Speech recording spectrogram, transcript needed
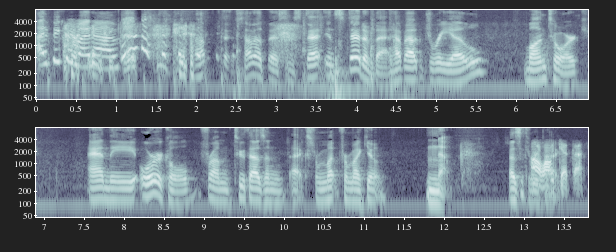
I think we might have. How about this? How about this? Instead, instead of that, how about Dree Elle, Montork, and the Oracle from 2000X from from Mike Young No, as a three oh, I pack? get that.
